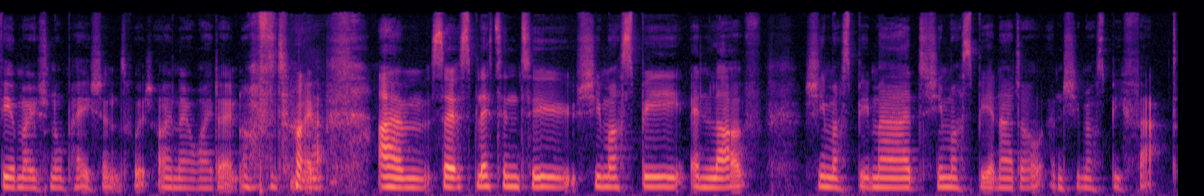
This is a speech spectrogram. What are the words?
the emotional patience, which I know I don't have the time. Um, so it's split into she must be in love, she must be mad, she must be an adult, and she must be fat.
